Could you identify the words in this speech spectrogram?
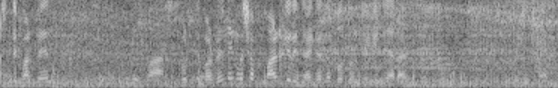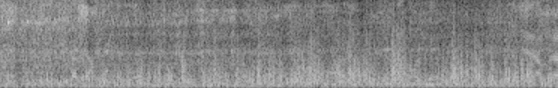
আসতে পারবেন ঘুরতে পারবেন, এগুলো সব পার্কেরই জায়গা তো বোতল থেকে দেওয়া রাখছে আমরা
